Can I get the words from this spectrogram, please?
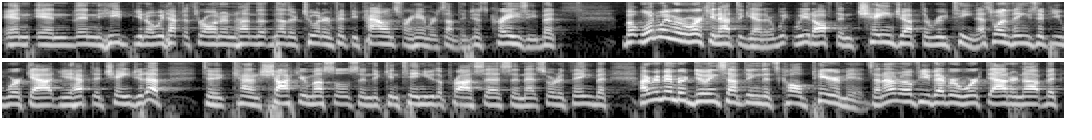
and and then he, you know, we'd have to throw in another 250 pounds for him or something, just crazy. But but when we were working out together, we, would often change up the routine. That's one of the things if you work out, you have to change it up to kind of shock your muscles and to continue the process and that sort of thing. But I remember doing something that's called pyramids. And I don't know if you've ever worked out or not, but,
